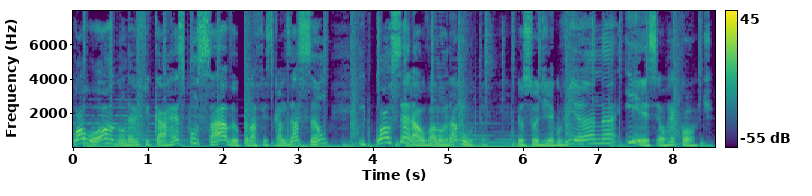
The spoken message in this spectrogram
qual órgão deve ficar responsável pela fiscalização e qual será o valor da multa. Eu sou Diego Viana e esse é o Recorte.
